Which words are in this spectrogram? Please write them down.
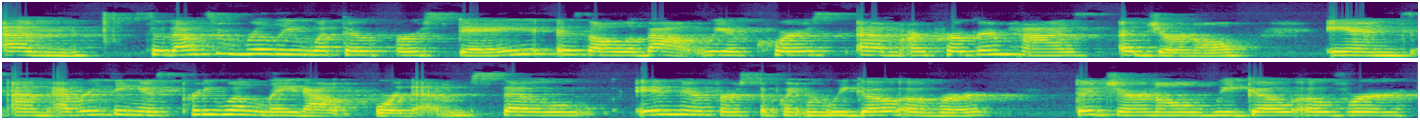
Um, so that's really what their first day is all about. We, of course, um, our program has a journal and um, everything is pretty well laid out for them. So in their first appointment, we go over the journal, we go over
